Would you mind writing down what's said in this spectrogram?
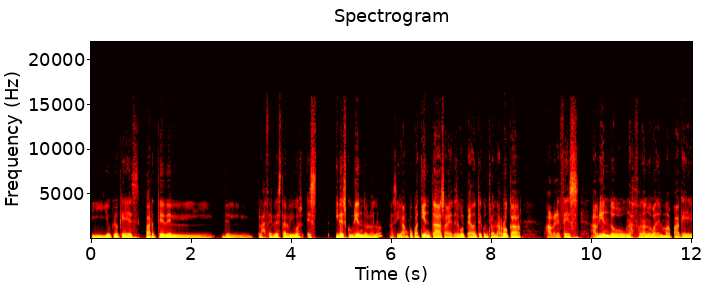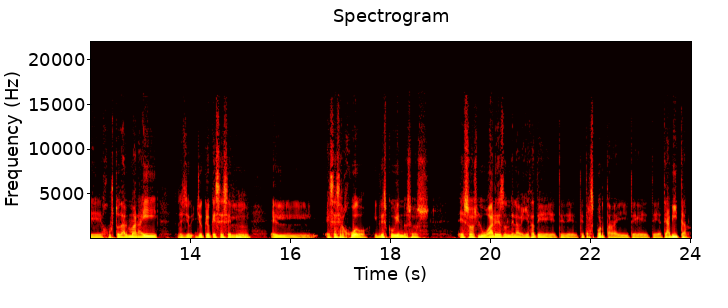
Y yo creo que es parte del, del placer de estar vivos, es ir descubriéndolo, ¿no? Así un poco a tientas, a veces golpeándote contra una roca, a veces abriendo una zona nueva del mapa que justo da al mar ahí. Entonces yo, yo creo que ese es el, Mm. el- ese es el juego, ir descubriendo esos, esos lugares donde la belleza te, te- te transporta y te, te- habita.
